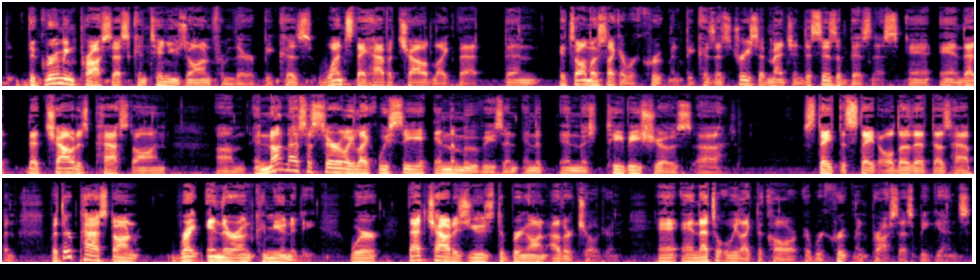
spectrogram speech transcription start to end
the grooming process continues on from there because once they have a child like that, then it's almost like a recruitment because, as Teresa mentioned, this is a business, and, and that that child is passed on, um, and not necessarily like we see in the movies and in the in the TV shows, uh, state to state. Although that does happen, but they're passed on right in their own community where that child is used to bring on other children. And, and that's what we like to call a recruitment process begins.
